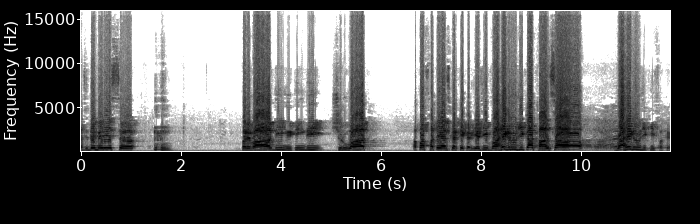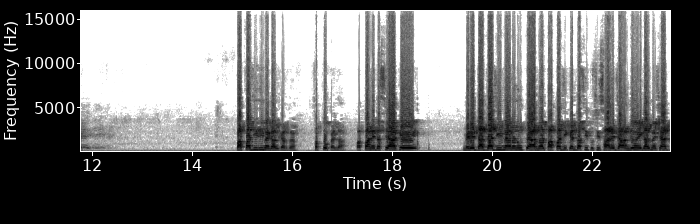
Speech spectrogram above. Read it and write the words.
ਅੱਜ ਦੇ ਮੇਰੇ ਇਸ ਪਰਿਵਾਰ ਦੀ ਮੀਟਿੰਗ ਦੀ ਸ਼ੁਰੂਆਤ ਆਪਾਂ ਫਤਿਹ ਅਰਜ਼ ਕਰਕੇ ਕਰੀਏ ਜੀ। ਵਾਹਿਗੁਰੂ ਜੀ ਕਾ ਖਾਲਸਾ, ਵਾਹਿਗੁਰੂ ਜੀ ਕੀ ਫਤਿਹ। ਪਾਪਾ ਜੀ ਦੀ ਮੈਂ ਗੱਲ ਕਰਦਾ, ਸਭ ਤੋਂ ਪਹਿਲਾਂ। ਪਾਪਾ ਨੇ ਦੱਸਿਆ ਕਿ ਮੇਰੇ ਦਾਦਾ ਜੀ, ਮੈਂ ਉਹਨਾਂ ਨੂੰ ਪਿਆਰ ਨਾਲ ਪਾਪਾ ਜੀ ਕਹਿੰਦਾ ਸੀ, ਤੁਸੀਂ ਸਾਰੇ ਜਾਣਦੇ ਹੋ ਇਹ ਗੱਲ, ਮੈਂ ਸ਼ਾਇਦ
